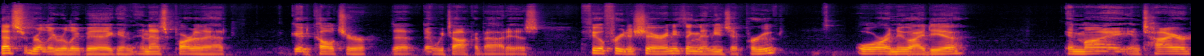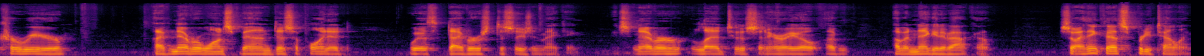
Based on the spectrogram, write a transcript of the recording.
that's really, really big. And, and that's part of that good culture that, that we talk about is feel free to share anything that needs improved or a new idea. In my entire career, I've never once been disappointed with diverse decision making. It's never led to a scenario of, of a negative outcome. So I think that's pretty telling.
